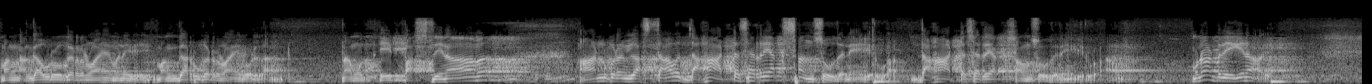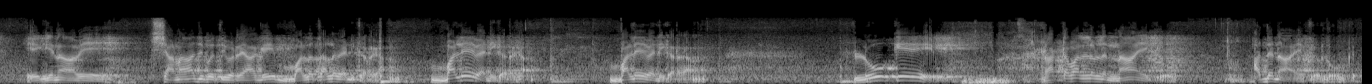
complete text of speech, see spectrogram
මම අගෞරව කරනවා හැම නෙවෙයි. මම ගරු කරනවා ඒගොල්ලන්ට. නමුත් ඒ 5 දෙනාම ආණ්ඩුක්‍රම ව්‍යවස්ථාව 18 සැරයක් සංශෝධනය කෙරුවා. 18 සැරයක් සංශෝධනය කෙරුවා. මොනවටද ඒ ගෙනාවේ? ඒ ගෙනාවේ ජනාධිපතිවරයාගේ බලතල වැඩි කරගන්න. බලය වැඩි කරගන්න. බලය වැඩි කරගන්න. ලෝකේ රටවල් වල නායකයෝ අද නායකයෝ ලෝකේ.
